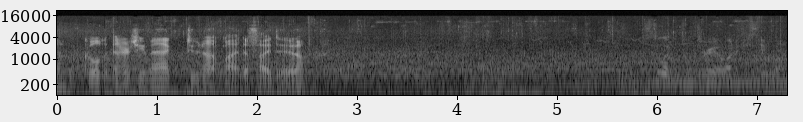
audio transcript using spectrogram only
Oh, gold energy mag? Do not mind if I do. Still looking for 301 if you see one.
